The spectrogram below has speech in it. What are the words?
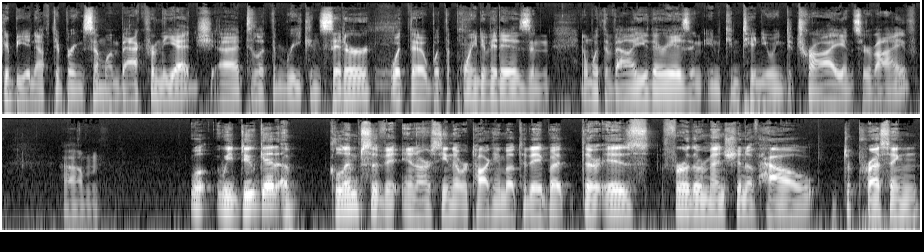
could be enough to bring someone back from the edge, uh, to let them reconsider what the what the point of it is and and what the value there is in, in continuing to try and survive. Um, Well, we do get a glimpse of it in our scene that we're talking about today, but there is further mention of how depressing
